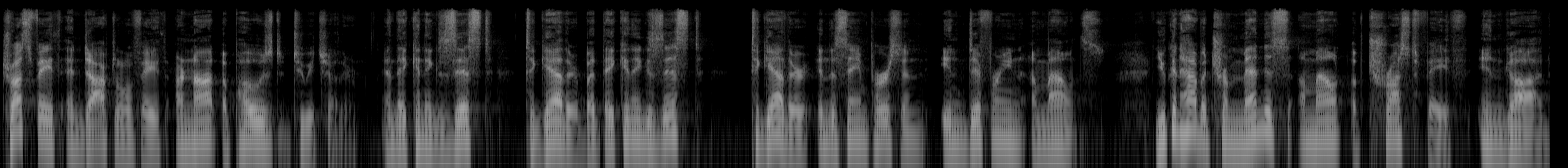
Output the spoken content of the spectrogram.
Trust faith and doctrinal faith are not opposed to each other, and they can exist together, but they can exist together in the same person in differing amounts. You can have a tremendous amount of trust faith in God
